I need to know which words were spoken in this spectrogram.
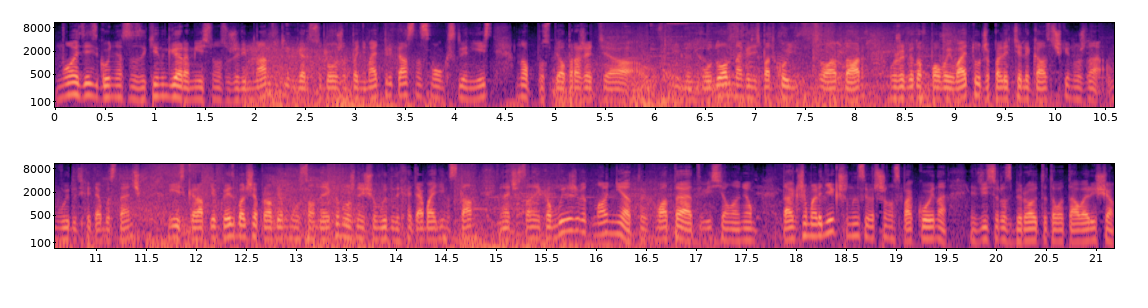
Но здесь гонятся за Кингером. Есть у нас уже ремнант. Кингер все должен понимать прекрасно. Смоук скрин есть, но успел прожать э, в хилинг удобно. Здесь подходит Лардар. Уже готов повоевать. Тут же полетели касочки. Нужно выдать хотя бы станчик. Есть Караптив Кейс. Большая проблема у Санейка. Нужно еще выдать хотя бы один стан. Иначе Санейка выживет. Но нет, хватает. Висел на нем также Маледикшн и совершенно спокойно здесь разбирают этого товарища.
